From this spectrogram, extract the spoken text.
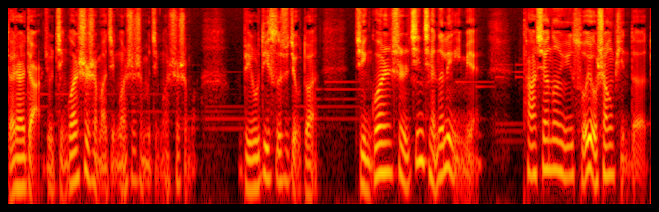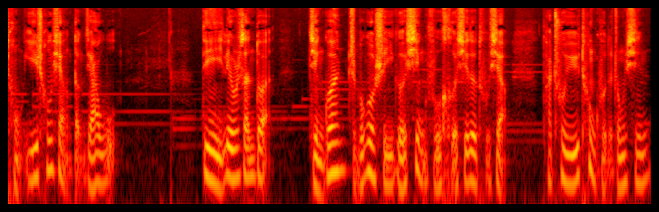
点点点，就景观是什么？景观是什么？景观是什么？比如第四十九段，景观是金钱的另一面，它相当于所有商品的统一抽象等价物。第六十三段，景观只不过是一个幸福和谐的图像，它处于痛苦的中心，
